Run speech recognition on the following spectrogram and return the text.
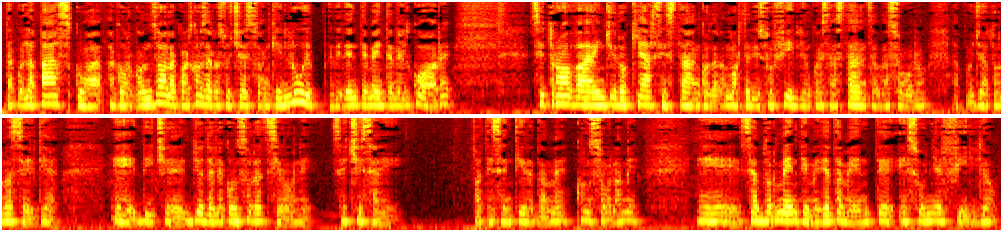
da quella Pasqua a Gorgonzola, qualcosa era successo anche in lui, evidentemente nel cuore, si trova a inginocchiarsi stanco dalla morte di suo figlio in questa stanza da solo, appoggiato a una sedia, e dice, Dio delle consolazioni, se ci sei, fatti sentire da me, consolami. E si addormenta immediatamente e sogna il figlio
